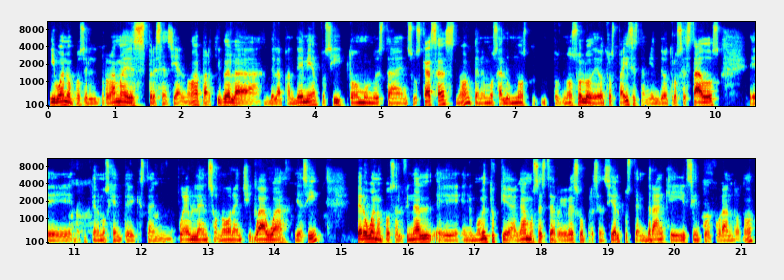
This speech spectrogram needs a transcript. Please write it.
Y bueno, pues el programa es presencial, ¿no? A partir de la, de la pandemia, pues sí, todo el mundo está en sus casas, ¿no? Tenemos alumnos, pues no solo de otros países, también de otros estados. Eh, tenemos gente que está en Puebla, en Sonora, en Chihuahua y así. Pero bueno, pues al final, eh, en el momento que hagamos este regreso presencial, pues tendrán que irse incorporando, ¿no?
